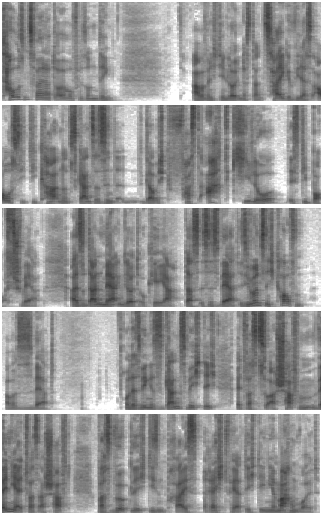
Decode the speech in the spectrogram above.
1200 Euro für so ein Ding. Aber wenn ich den Leuten das dann zeige, wie das aussieht, die Karten und das Ganze sind, glaube ich, fast 8 Kilo ist die Box schwer. Also dann merken die Leute, okay, ja, das ist es wert. Sie würden es nicht kaufen, aber es ist wert. Und deswegen ist es ganz wichtig, etwas zu erschaffen, wenn ihr etwas erschafft, was wirklich diesen Preis rechtfertigt, den ihr machen wollt.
